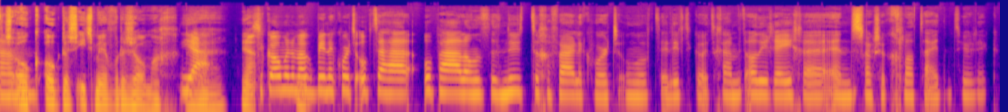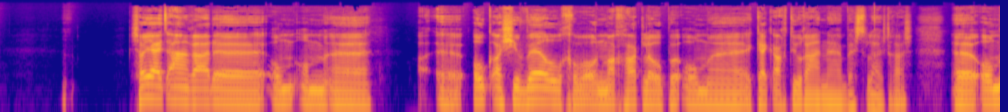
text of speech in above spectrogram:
Dus ehm, ook, ook dus iets meer voor de zomer. Ja. De- ja. ze komen hem ook binnenkort op te ha- ophalen, omdat het nu te gevaarlijk wordt om op de elliptico te gaan met al die regen en straks ook gladheid natuurlijk. Zou jij het aanraden om, om eh, eh, ook als je wel gewoon mag hardlopen, om, eh, kijk acht uur aan, beste luisteraars, om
